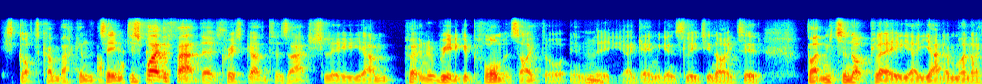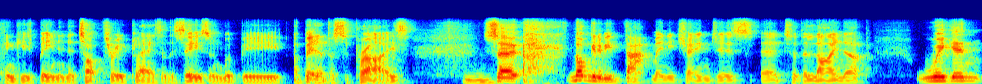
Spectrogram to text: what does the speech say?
he's got to come back in the team, despite the fact that Chris Gunter's actually um, put in a really good performance, I thought, in mm. the uh, game against Leeds United. But to not play uh, Yiadom when I think he's been in the top three players of the season would be a bit of a surprise. Mm. So, not going to be that many changes uh, to the lineup. Wigan,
